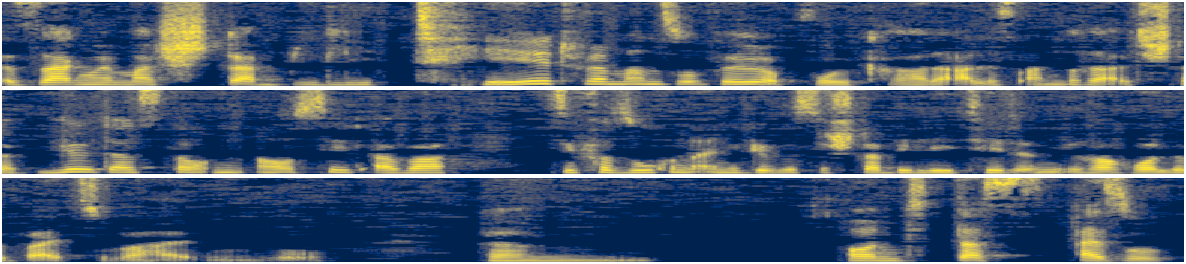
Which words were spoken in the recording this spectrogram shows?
sagen wir mal, Stabilität, wenn man so will, obwohl gerade alles andere als stabil das da unten aussieht, aber sie versuchen eine gewisse Stabilität in ihrer Rolle beizubehalten. So. Ähm, und das, also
